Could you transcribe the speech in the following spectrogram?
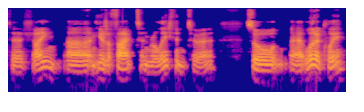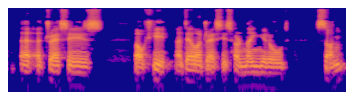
to shine. Uh, and here's a fact in relation to it. So uh, lyrically, it addresses well, she Adele addresses her nine-year-old son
